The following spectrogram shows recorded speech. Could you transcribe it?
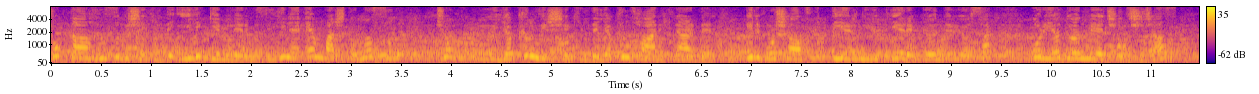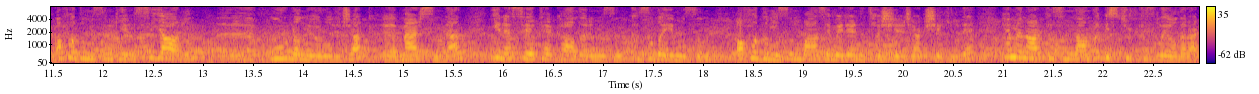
çok daha hızlı bir şekilde iyilik gemilerimizi yine en başta nasıl çok e, yakın bir şekilde yakın tarihlerde biri boşaltılıp diğerini yükleyerek gönderiyorsak oraya dönmeye çalışacağız. AFAD'ımızın gemisi yarın e, uğurlanıyor olacak e, Mersin'den. Yine STK'larımızın, Kızılay'ımızın, AFAD'ımızın malzemelerini taşıyacak şekilde. Hemen arkasından da biz Türk Kızılay olarak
